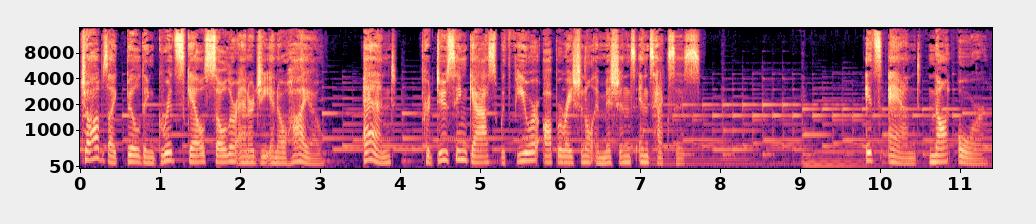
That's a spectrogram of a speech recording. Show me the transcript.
Jobs like building grid scale solar energy in Ohio and producing gas with fewer operational emissions in Texas. It's and, not or.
